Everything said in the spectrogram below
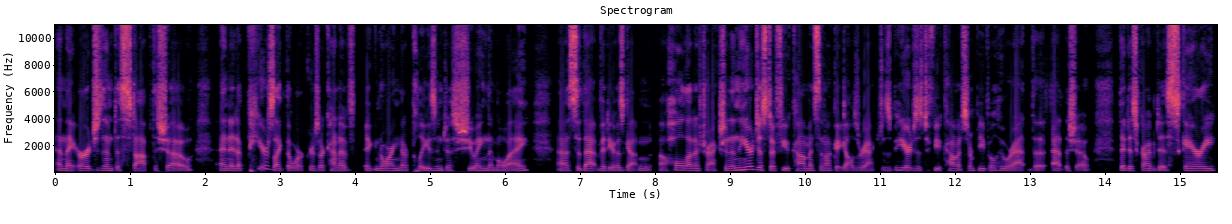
and they urged them to stop the show. And it appears like the workers are kind of ignoring their pleas and just shooing them away. Uh, so that video has gotten a whole lot of traction. And here are just a few comments, and I'll get y'all's reactions. But here are just a few comments from people who were at the at the show. They described it as scary.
